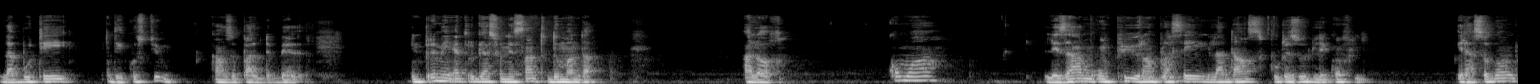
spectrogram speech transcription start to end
la beauté des costumes quand je parle de belle. Une première interrogation naissante demanda alors, comment les armes ont pu remplacer la danse pour résoudre les conflits? Et la seconde,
